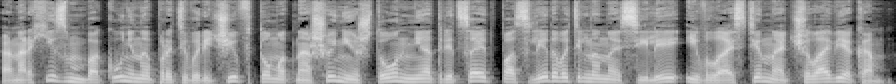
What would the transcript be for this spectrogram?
Анархизм Бакунина противоречив в том отношении, что он не отрицает последовательно насилие и власти над человеком.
